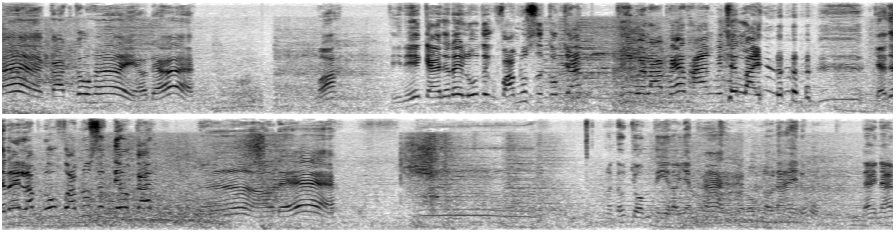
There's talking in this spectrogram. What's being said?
นะ กัดเขาให้เอาเด้อมาทีนี้แกจะได้รู้ถึงความรู้สึกของฉันที่เวลาแพ้ทางเป็นเช่นไร แกจะได้รับรู้ความรู้สึกเดียวกันเอาเด้อมมันต้องโจมตีเรายันห้าถึงจะลบเราได้นะผมดังนั้น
